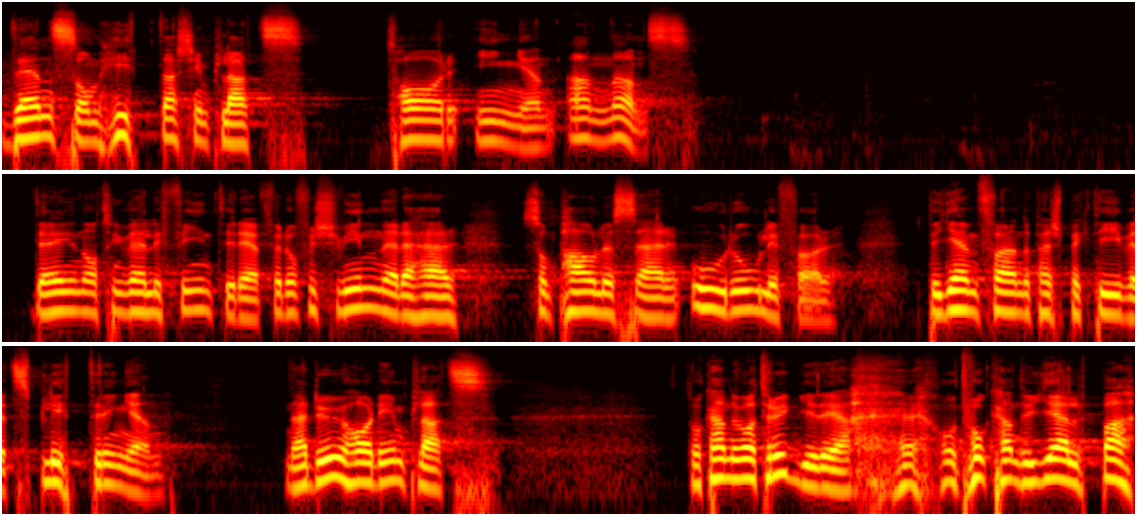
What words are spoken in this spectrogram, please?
Den som hittar sin plats tar ingen annans. Det är ju någonting väldigt fint i det, för då försvinner det här som Paulus är orolig för. Det jämförande perspektivet, splittringen. När du har din plats, då kan du vara trygg i det och då kan du hjälpa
